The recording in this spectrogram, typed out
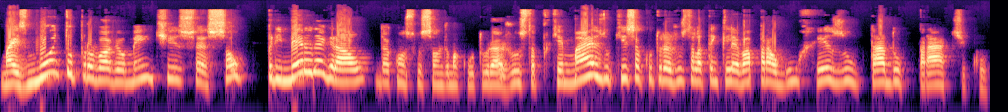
mas muito provavelmente isso é só o primeiro degrau da construção de uma cultura justa, porque mais do que isso, a cultura justa ela tem que levar para algum resultado prático.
